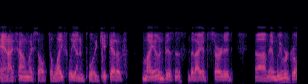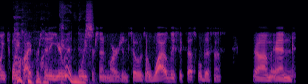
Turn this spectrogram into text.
and I found myself delightfully unemployed, kicked out of my own business that I had started um, and we were growing 25% oh, a year goodness. with 40% margin. So it was a wildly successful business. Um, and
